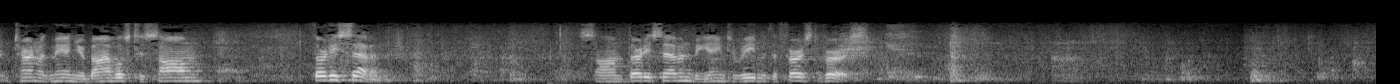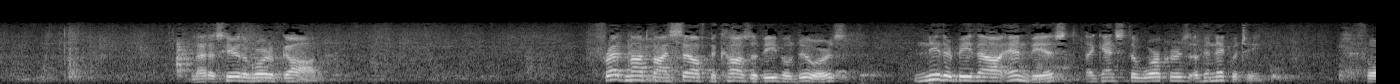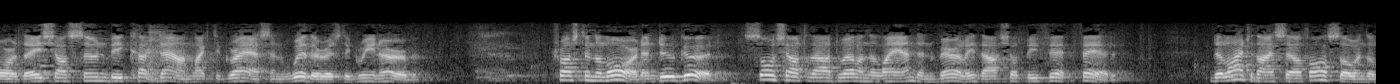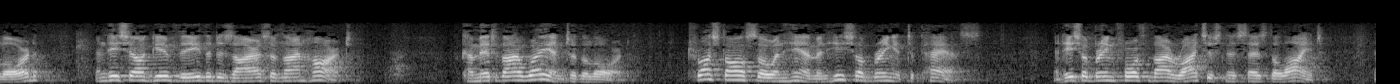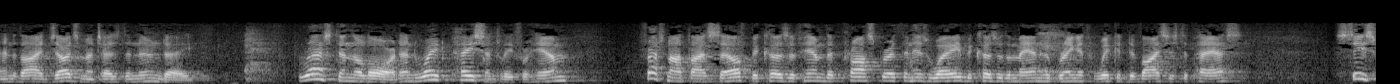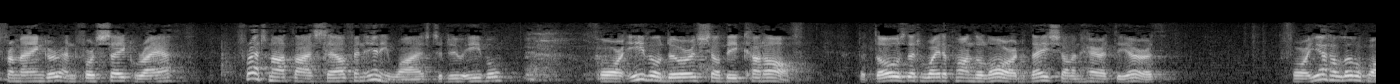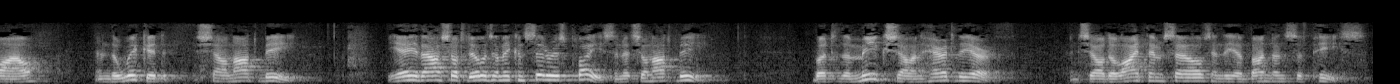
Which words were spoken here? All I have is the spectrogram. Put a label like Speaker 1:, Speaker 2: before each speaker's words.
Speaker 1: Turn with me in your Bibles to Psalm 37. Psalm 37, beginning to read with the first verse. Let us hear the word of God. Fret not thyself because of evildoers, neither be thou envious against the workers of iniquity. For they shall soon be cut down like the grass and wither as the green herb. Trust in the Lord and do good, so shalt thou dwell in the land, and verily thou shalt be fed. Delight thyself also in the Lord, and he shall give thee the desires of thine heart. Commit thy way unto the Lord. Trust also in him, and he shall bring it to pass. And he shall bring forth thy righteousness as the light, and thy judgment as the noonday. Rest in the Lord, and wait patiently for him. Fret not thyself because of him that prospereth in his way, because of the man who bringeth wicked devices to pass. Cease from anger, and forsake wrath. Fret not thyself in any wise to do evil. For evildoers shall be cut off, but those that wait upon the Lord, they shall inherit the earth. For yet a little while, and the wicked shall not be. Yea, thou shalt diligently consider his place, and it shall not be. But the meek shall inherit the earth, and shall delight themselves in the abundance of peace.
